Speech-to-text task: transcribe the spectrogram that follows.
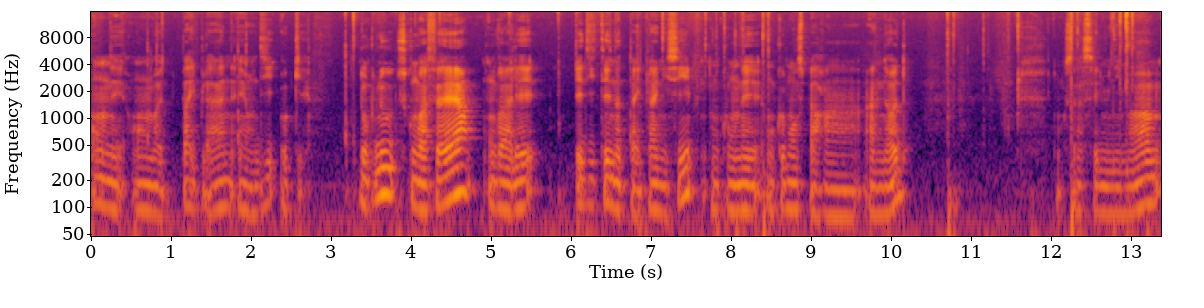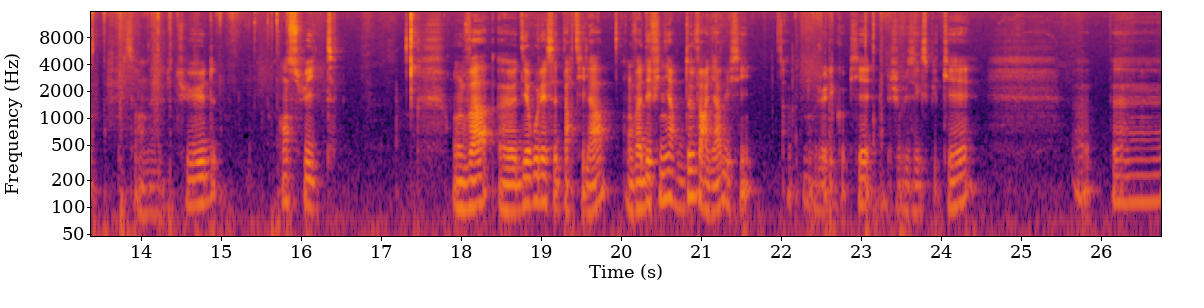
on est en mode pipeline et on dit OK. Donc nous, ce qu'on va faire, on va aller éditer notre pipeline ici. Donc on, est, on commence par un, node. Donc ça c'est le minimum, ça on a l'habitude. Ensuite, on va euh, dérouler cette partie-là. On va définir deux variables ici. Je vais les copier, je vais vous expliquer. Euh,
